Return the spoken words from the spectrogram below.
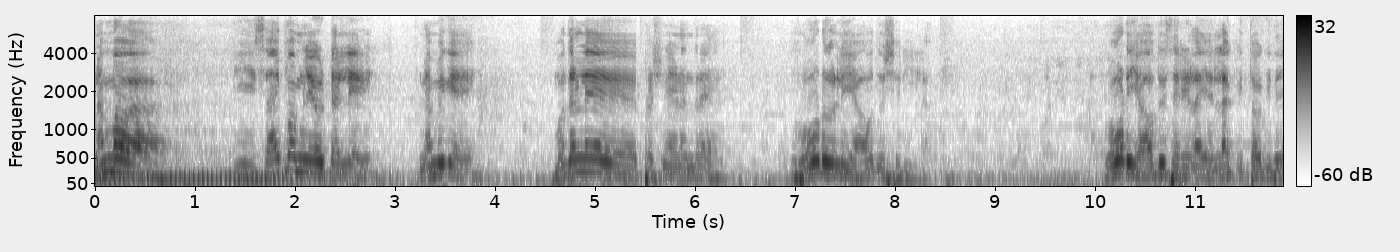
ನಮ್ಮ ಈ ಸಾಯಿಫಾಮ್ ಲೇಔಟಲ್ಲಿ ನಮಗೆ ಮೊದಲನೇ ಪ್ರಶ್ನೆ ಏನಂದರೆ ರೋಡುಗಳು ಯಾವುದೂ ಸರಿ ಇಲ್ಲ? ರೋಡ್ ಯಾವುದೂ ಸರಿ ಇಲ್ಲ? ಎಲ್ಲ ಕಿತ್ತೋಗಿದೆ.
